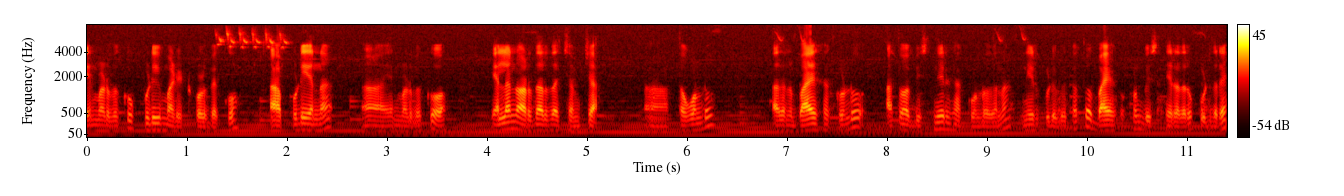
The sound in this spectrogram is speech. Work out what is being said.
ಏನು ಮಾಡಬೇಕು, ಪುಡಿ ಮಾಡಿ ಇಟ್ಕೊಳ್ಬೇಕು ಆ ಪುಡಿಯನ್ನು ಏನು ಮಾಡಬೇಕು, ಎಲ್ಲನೂ ಅರ್ಧ ಅರ್ಧ ಚಮಚ ತಗೊಂಡು ಅದನ್ನು ಬಾಯಿಗೆ ಹಾಕ್ಕೊಂಡು ಅಥವಾ ಬಿಸಿನೀರಿಗೆ ಹಾಕ್ಕೊಂಡು ಅದನ್ನು ನೀರು ಕುಡಿಬೇಕು ಅಥವಾ ಬಾಯಿಗೆ ಹಾಕ್ಕೊಂಡು ಬಿಸಿನೀರಾದರೂ ಕುಡಿದ್ರೆ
